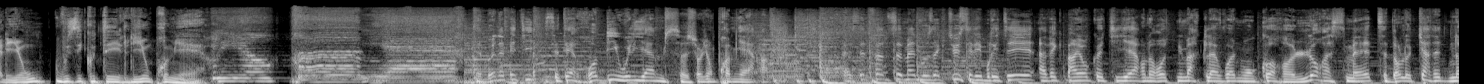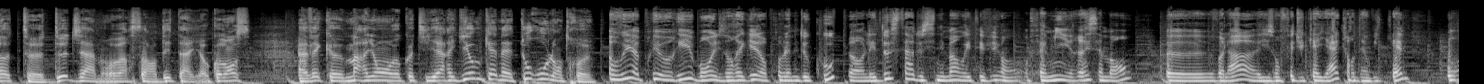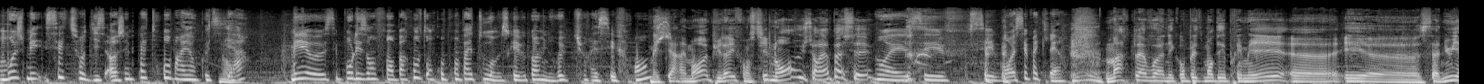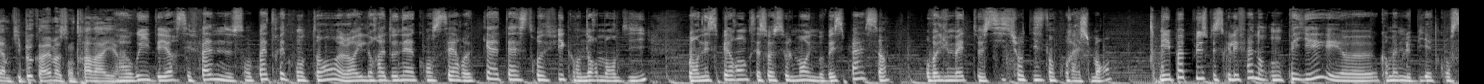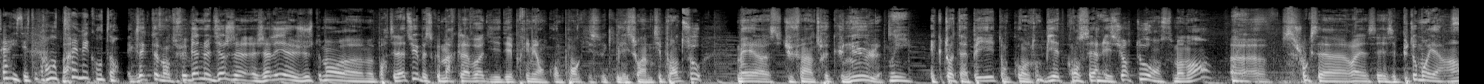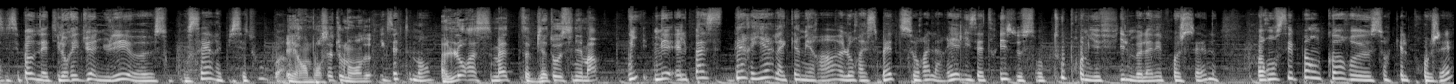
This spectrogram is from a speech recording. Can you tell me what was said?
À Lyon, vous écoutez Lyon Première. Bon appétit, c'était Robbie Williams sur Lyon Première. Cette fin de semaine, vos actus célébrités avec Marion Cotillard, on a retenu Marc Lavoine ou encore Laura Smet dans le carnet de notes de Jam. On va voir ça en détail. On commence avec Marion Cotillard et Guillaume Canet. Tout roule entre eux. Ah oui, a priori, bon, ils ont réglé leurs problèmes de couple. Les deux stars de cinéma ont été vues en, en famille récemment. Euh, voilà, ils ont fait du kayak lors d'un week-end. Bon, moi, je mets 7 sur 10. Alors, j'aime pas trop Marion Cotillard. Mais euh, c'est pour les enfants. Par contre, on comprend pas tout, hein, parce qu'il y avait quand même une rupture assez franche. Mais carrément, et puis là, ils font style, non, il s'est rien passé. Ouais, c'est c'est bon, c'est pas clair. Marc Lavoine est complètement déprimé euh, et euh, ça nuit un petit peu quand même à son travail. Ah oui, d'ailleurs, ses fans ne sont pas très contents. Alors, il leur a donné un concert catastrophique en Normandie, en espérant que ça soit seulement une mauvaise passe. hein. On va lui mettre 6 sur 10 d'encouragement. Mais pas plus, parce que les fans ont, payé et, euh, quand même le billet de concert. Ils étaient vraiment très mécontents. Exactement, tu fais bien de le dire, j'a- j'allais justement euh, me porter là-dessus, parce que Marc Lavoine, il est déprimé, on comprend qu'il est sur un petit peu en dessous, mais euh, si tu fais un truc nul, Oui. et que toi t'as payé ton, ton billet de concert, et surtout en ce moment, euh, je trouve que ouais, c'est plutôt moyen, hein, C'est- pas honnête. Il aurait dû annuler euh, son concert et puis c'est tout. Quoi. et rembourser tout le monde. Exactement. Laura Smet, bientôt au cinéma mais elle passe derrière la caméra. Laura Smet sera la réalisatrice de son tout premier film l'année prochaine. Alors, on ne sait pas encore euh, sur quel projet,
